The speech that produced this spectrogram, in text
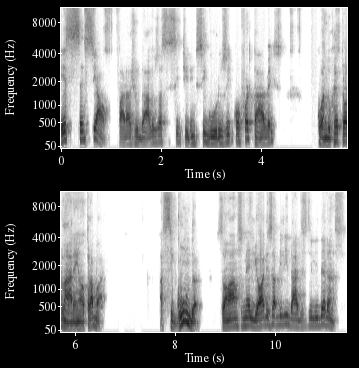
essencial para ajudá-los a se sentirem seguros e confortáveis quando retornarem ao trabalho. A segunda são as melhores habilidades de liderança.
